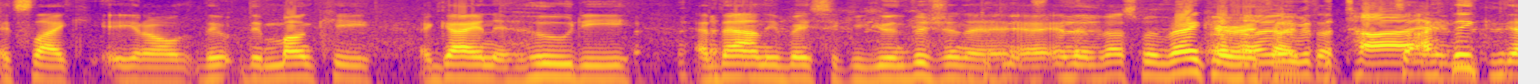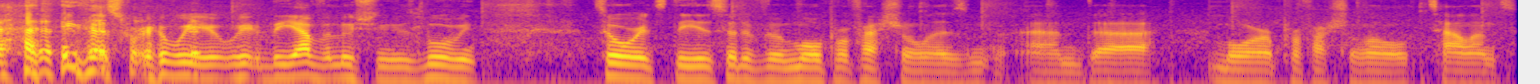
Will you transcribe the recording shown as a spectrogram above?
it's like you know the, the monkey, a guy in a hoodie, and then you basically you envision a, a- an the- investment banker uh-huh, with the thing. So tie I think I think that's where we, we, the evolution is moving towards the sort of a more professionalism and uh, more professional talent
